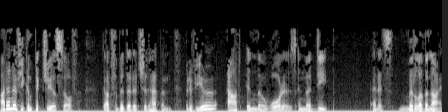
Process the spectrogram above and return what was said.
I don't know if you can picture yourself. God forbid that it should happen. But if you're out in the waters, in the deep, and it's middle of the night,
